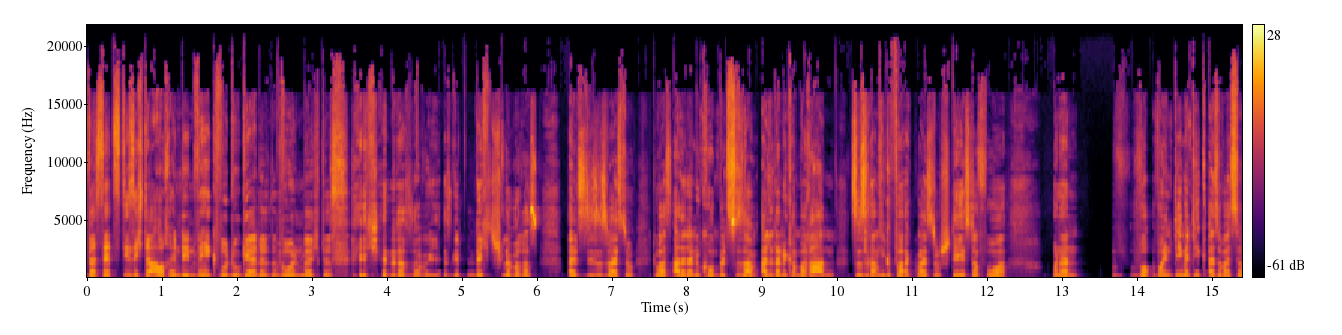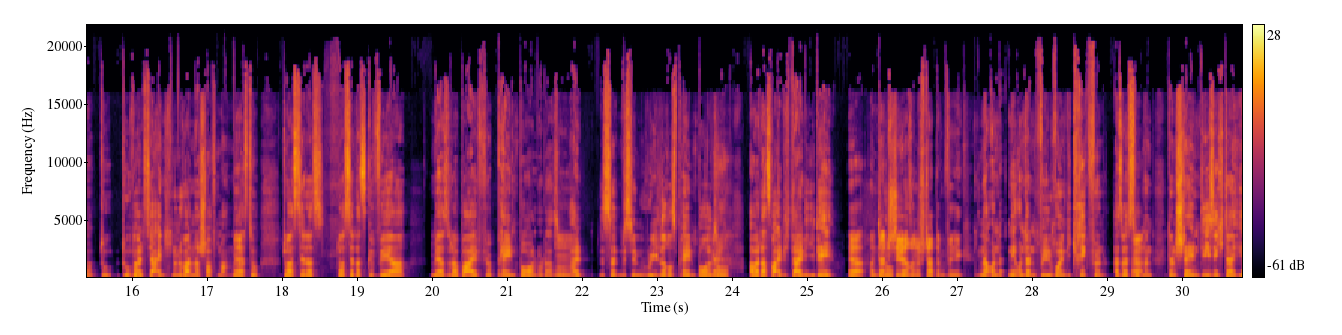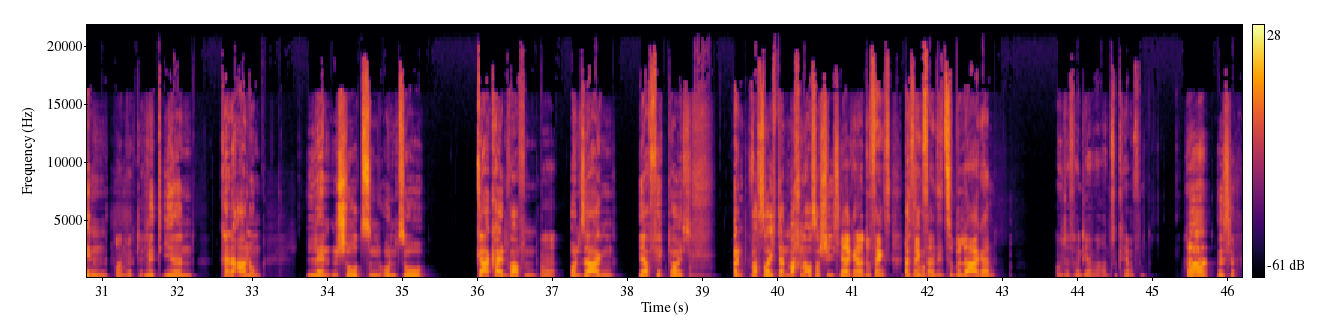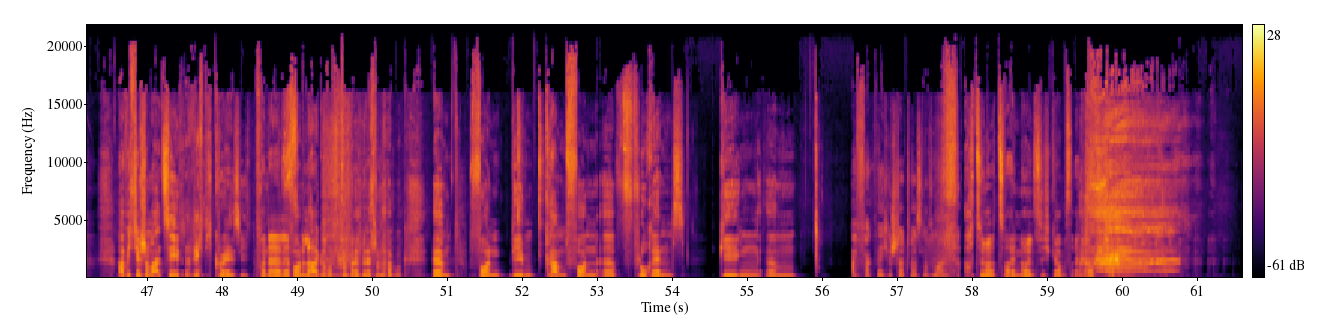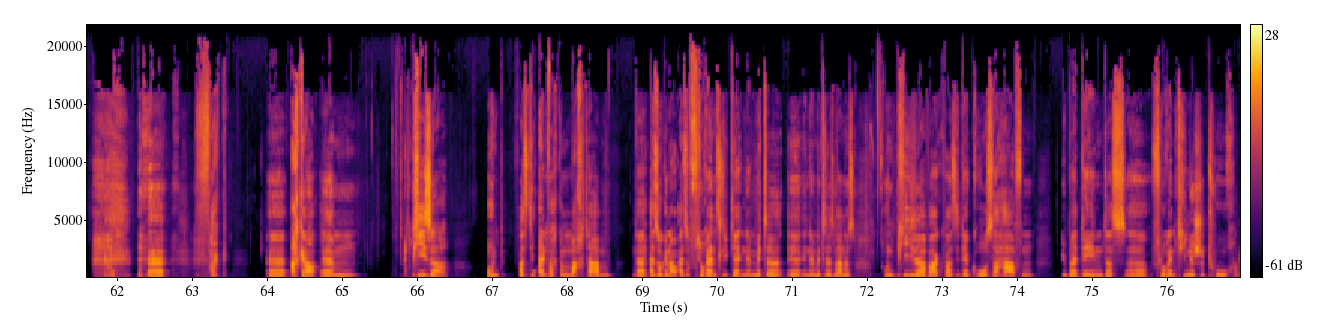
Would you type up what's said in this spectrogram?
Was setzt die sich da auch in den Weg, wo du gerne wohnen möchtest? Ich finde, das ist auch wirklich, es gibt nichts Schlimmeres als dieses, weißt du, du hast alle deine Kumpels zusammen, alle deine Kameraden zusammengepackt, weißt du, stehst davor und dann wo, wollen die mit dir, also weißt du, du, du wolltest ja eigentlich nur eine Wanderschaft machen, Ja. weißt du, du hast dir das, du hast dir das Gewehr mehr so dabei für Paintball oder so, Mhm. halt, ist halt ein bisschen realeres Paintball Ja. so, aber das war eigentlich deine Idee. Ja, und dann So. steht da so eine Stadt im Weg. Na, und, nee, und dann wollen die Krieg führen, also weißt Ja. du, dann, dann stellen die sich da hin Unmöglich. mit ihren, keine Ahnung, Lendenschurzen und so gar keinen Waffen ja. und sagen, ja, fickt euch. Und was soll ich dann machen, außer schießen? ja, genau, du fängst, du Also- fängst an, sie zu belagern und dann fangen die einfach an zu kämpfen. Ja. Habe ich dir schon mal erzählt? Richtig crazy. Von deiner letzten Von- Belagerung. Von meiner letzten Belagerung. Ähm, von dem Kampf von äh, Florenz gegen, ähm, ah fuck, welche Stadt war es nochmal? 1892 gab es einen Aufstand. äh, fuck. Äh, ach genau, ähm, Pisa. Und was die einfach gemacht haben, Nee. äh, also genau, also Florenz liegt ja in der Mitte, äh, in der Mitte des Landes und Pisa war quasi der große Hafen, über den das äh, florentinische Tuch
